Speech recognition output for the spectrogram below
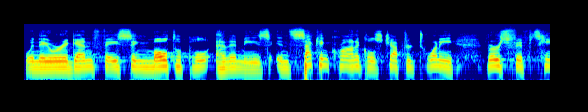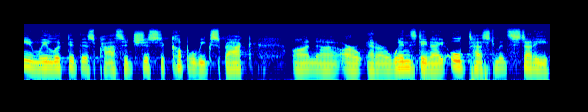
when they were again facing multiple enemies. In Second Chronicles chapter 20, verse 15, we looked at this passage just a couple weeks back on uh, our, at our Wednesday night Old Testament study.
